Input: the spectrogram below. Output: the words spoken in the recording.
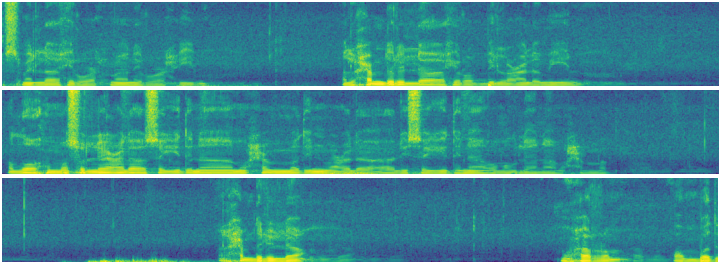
بسم الله الرحمن الرحيم الحمد لله رب العالمين اللهم صل على سيدنا محمد وعلى آل سيدنا ومولانا محمد الحمد لله മുഹറം ഒമ്പത്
